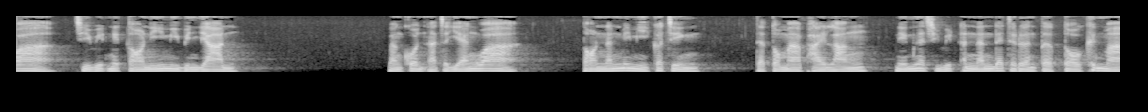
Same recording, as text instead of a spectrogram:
ว่าชีวิตในตอนนี้มีวิญญาณ บางคนอาจจะแย้งว่า ตอนนั้นไม่มีก็จริง แต่ต่อมาภายหลังในเมื่อชีวิตอันนั้นได้เจริญเติบโตขึ้นมา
